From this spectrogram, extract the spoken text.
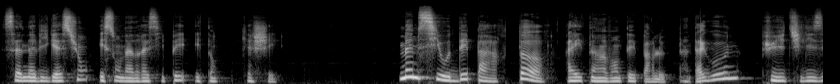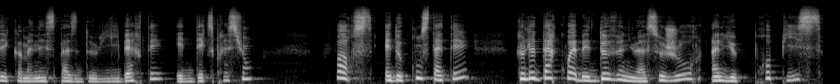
sa navigation et son adresse IP étant cachées. Même si au départ Tor a été inventé par le Pentagone, puis utilisé comme un espace de liberté et d'expression, force est de constater que le dark web est devenu à ce jour un lieu propice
